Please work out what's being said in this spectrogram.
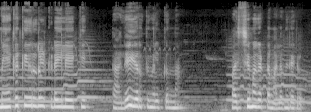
മേഘക്കീറുകൾക്കിടയിലേക്ക് തലയുയർത്തി നിൽക്കുന്ന പശ്ചിമഘട്ട മലനിരകൾ.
